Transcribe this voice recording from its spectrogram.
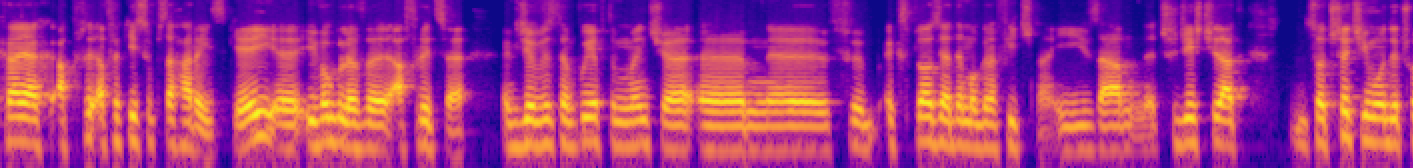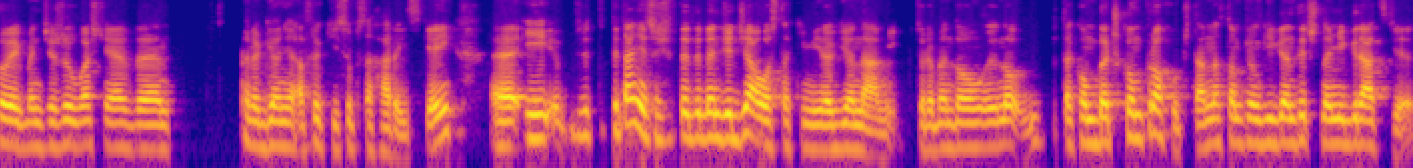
krajach Afryki subsaharyjskiej i w ogóle w Afryce, gdzie występuje w tym momencie eksplozja demograficzna. I za 30 lat co trzeci młody człowiek będzie żył właśnie w regionie Afryki subsaharyjskiej. E, I pytanie, co się wtedy będzie działo z takimi regionami, które będą no, taką beczką prochu, czy tam nastąpią gigantyczne migracje,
